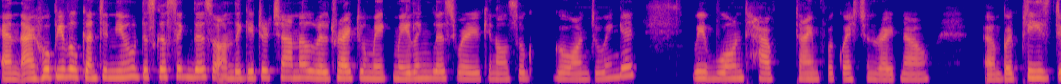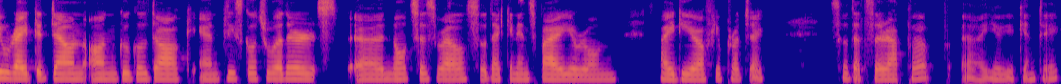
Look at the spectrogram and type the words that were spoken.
and I hope you will continue discussing this on the Gitter channel. We'll try to make mailing lists where you can also go on doing it. We won't have time for question right now. Um, but please do write it down on Google Doc and please go through other uh, notes as well so that can inspire your own idea of your project. So that's the wrap up uh, you, you can take.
